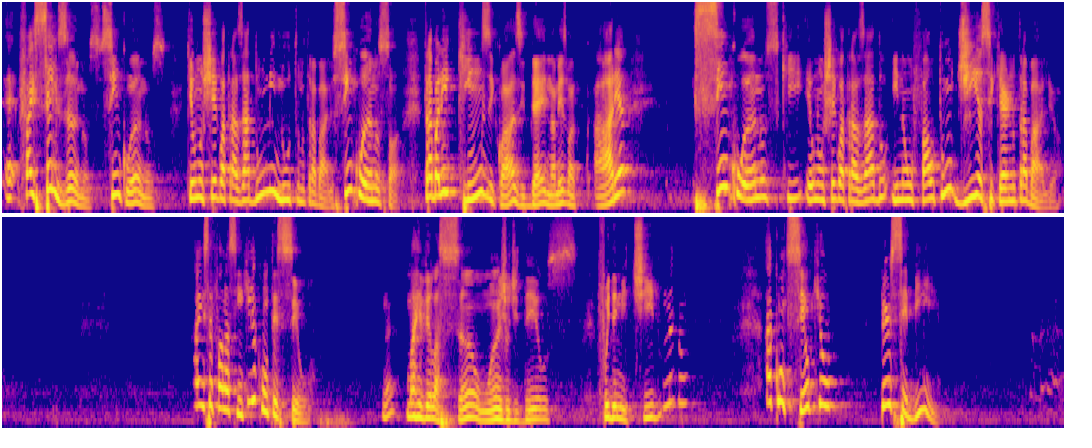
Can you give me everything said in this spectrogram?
é, faz seis anos, cinco anos, que eu não chego atrasado um minuto no trabalho. Cinco anos só. Trabalhei 15, quase, 10 na mesma área. Cinco anos que eu não chego atrasado e não falto um dia sequer no trabalho. Aí você fala assim: o que aconteceu? Né? Uma revelação, um anjo de Deus, fui demitido. Não. Aconteceu que eu percebi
